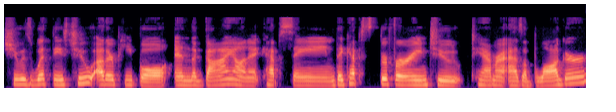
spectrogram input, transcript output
she was with these two other people and the guy on it kept saying they kept referring to Tamra as a blogger.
